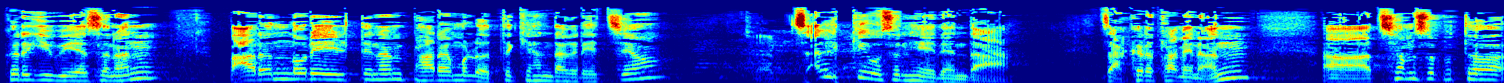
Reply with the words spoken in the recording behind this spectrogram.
그러기 위해서는 빠른 노래일 때는 발음을 어떻게 한다 그랬죠? 짧게 우선 해야 된다. 자, 그렇다면은 아, 처음부터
